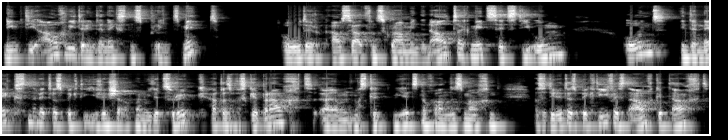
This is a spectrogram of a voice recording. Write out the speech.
nimmt die auch wieder in den nächsten Sprint mit oder außerhalb von Scrum in den Alltag mit, setzt die um und in der nächsten Retrospektive schaut man wieder zurück, hat das was gebracht, ähm, was könnten wir jetzt noch anders machen. Also die Retrospektive ist auch gedacht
